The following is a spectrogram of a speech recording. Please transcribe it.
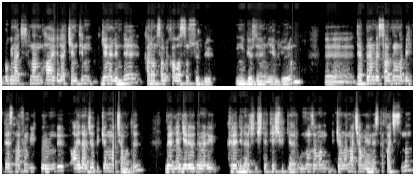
bugün açısından hala kentin genelinde karamsarlık havasını sürdüğünü gözlemleyebiliyorum. E, deprem ve salgınla birlikte esnafın büyük bölümünde aylarca dükkanını açamadı. Verilen geri ödemeli krediler, işte teşvikler, uzun zaman dükkanlarını açamayan esnaf açısından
